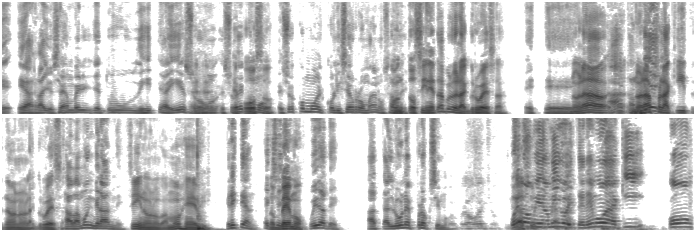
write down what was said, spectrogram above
Eh, eh, a rayo, ese hamburger que tú dijiste ahí, eso, Ajá, eso, es como, eso es como el Coliseo Romano, ¿sabes? Con tocineta, pero de las gruesas. Este, No la, ah, no la flaquita, no, no, la o gruesa. sea, vamos en grande. Sí, no, no, vamos heavy. Cristian, Nos vemos. Cuídate. Hasta el lunes próximo. Bueno, Gracias. mis amigos, y tenemos aquí con,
